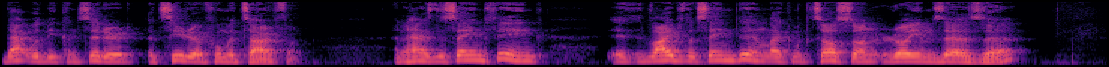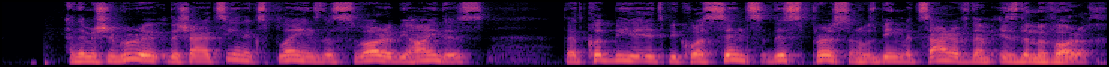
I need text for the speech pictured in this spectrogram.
That would be considered a tzira of humetzarfon. And it has the same thing, it vibes the same din like miktason royim zeh And the Mishnah the Sharatzian explains the svara behind this, that could be it's because since this person who's being mitzaref them is the mevarach,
